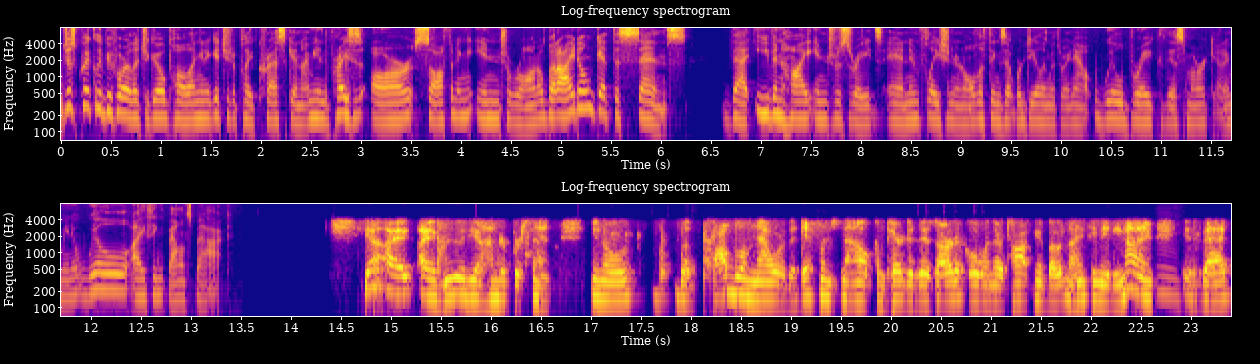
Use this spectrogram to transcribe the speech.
Just quickly before I let you go, Paul, I'm going to get you to play Kreskin. I mean, the prices are softening in Toronto, but I don't get the sense that even high interest rates and inflation and all the things that we're dealing with right now will break this market. I mean, it will, I think, bounce back. Yeah, I, I agree with you 100%. You know, the problem now or the difference now compared to this article when they're talking about 1989 Mm. is that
